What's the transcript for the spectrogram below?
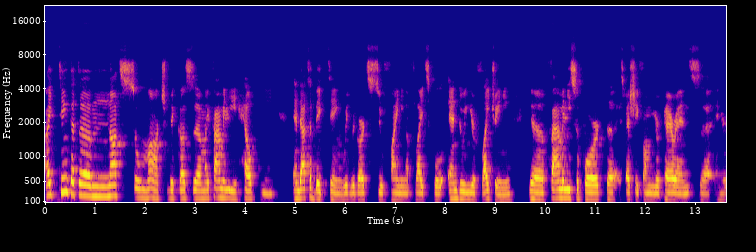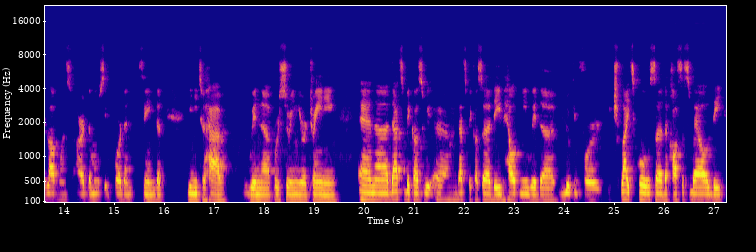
I think that um, not so much because uh, my family helped me, and that's a big thing with regards to finding a flight school and doing your flight training. Uh, family support, uh, especially from your parents uh, and your loved ones, are the most important thing that you need to have when uh, pursuing your training. And uh, that's because we um, that's because they've helped me with looking for each flight schools, the cost as well. They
